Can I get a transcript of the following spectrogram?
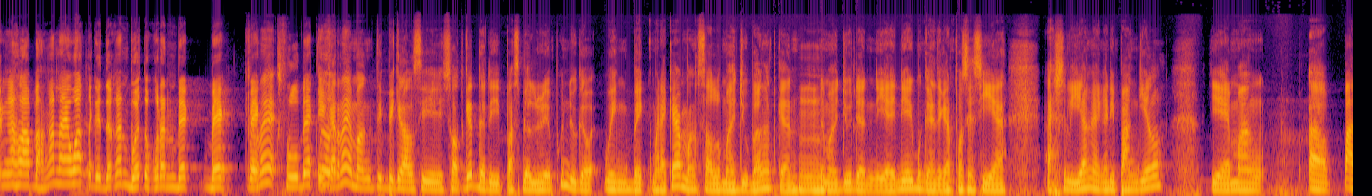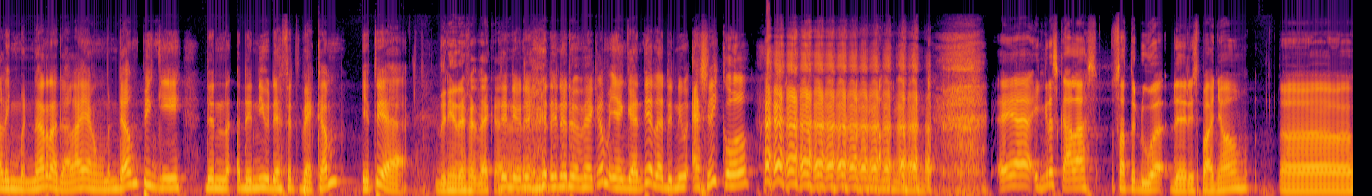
Tengah lapangan lewat gitu kan Buat ukuran back back, back Karena full back ya, tuh karena emang tipikal si Southgate dari pas Piala Dunia pun juga wing back mereka emang selalu maju banget kan. Dia maju dan ya ini menggantikan posisinya Ashley Young yang dipanggil ya emang uh, paling benar adalah yang mendampingi the, the new David Beckham itu ya The new David Beckham the new, the new David Beckham yang ganti adalah the new Ashley Cole. Eh ya, Inggris kalah 1-2 dari Spanyol. Eh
